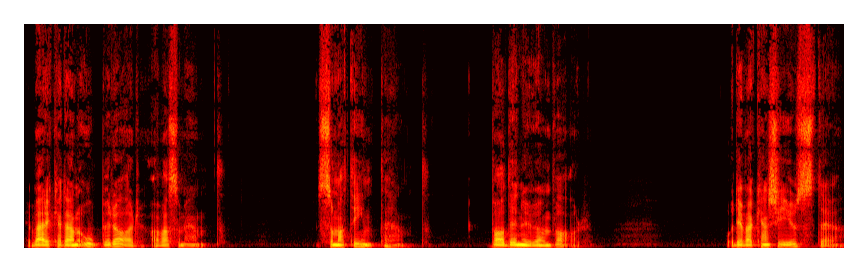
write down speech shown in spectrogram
verkade han oberörd av vad som hänt. Som att det inte hänt. Vad det nu än var. Och det var kanske just det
